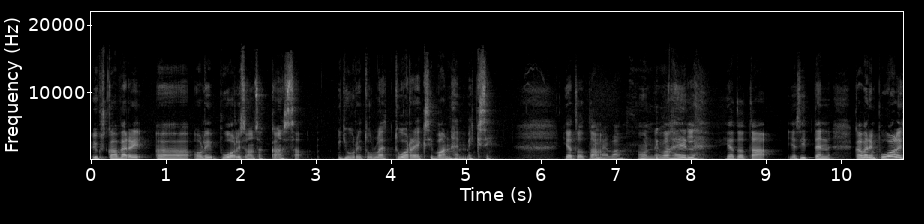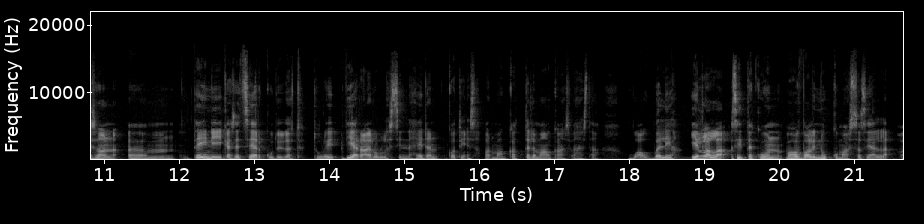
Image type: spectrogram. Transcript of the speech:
Yksi kaveri ö, oli puolisonsa kanssa juuri tulleet tuoreiksi vanhemmiksi. Ja tota, Onne vaan. Onne vaan heille. Ja, tota, ja sitten kaverin puolison öm, teini-ikäiset serkkutytöt tuli vierailulle sinne heidän kotiinsa. Varmaan kattelemaan kanssa vähän sitä vauvelia. Illalla sitten, kun vauva oli nukkumassa siellä ö,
